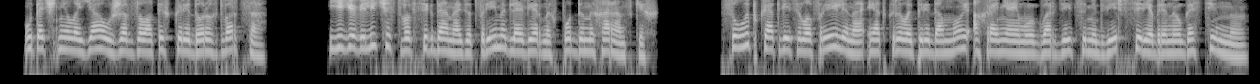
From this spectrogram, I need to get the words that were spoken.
— уточнила я уже в золотых коридорах дворца. Ее Величество всегда найдет время для верных подданных аранских. С улыбкой ответила Фрейлина и открыла передо мной охраняемую гвардейцами дверь в серебряную гостиную.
